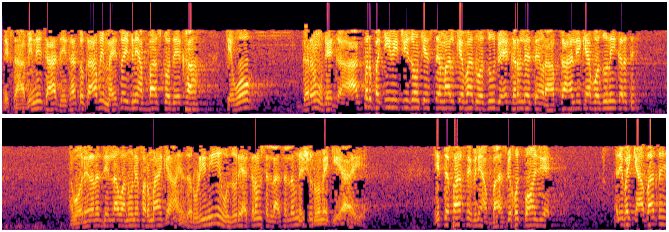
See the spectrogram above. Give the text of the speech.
ایک صحابی نے کہا، دیکھا تو کہا، بھائی، میں تو ابن عباس کو دیکھا کہ وہ گرم گئے، آگ پر پکی ہوئی چیزوں کے استعمال کے بعد وضو جو ہے کر لیتے ہیں اور آپ کا حال ہے کہ آپ وضو نہیں کرتے۔ اب اور رضی اللہ عنہ نے فرمایا کہ ہاں ضروری نہیں ہے، حضور اکرم صلی اللہ علیہ وسلم نے شروع میں کیا ہے یہ۔ اتفاق سے ابن عباس بھی خود پہنچ گئے۔ ارے بھائی، کیا بات ہے؟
